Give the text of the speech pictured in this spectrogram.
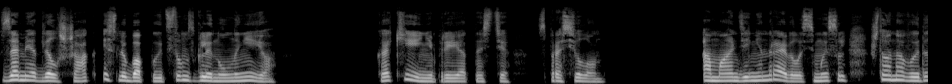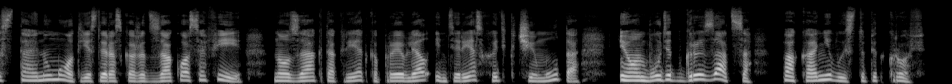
замедлил шаг и с любопытством взглянул на нее. «Какие неприятности?» — спросил он. Аманде не нравилась мысль, что она выдаст тайну мод, если расскажет Заку о Софии, но Зак так редко проявлял интерес хоть к чему-то, и он будет вгрызаться, пока не выступит кровь.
